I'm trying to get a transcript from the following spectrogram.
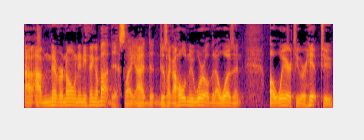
I, have never known anything about this. Like, I just like a whole new world that I wasn't aware to or hip to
